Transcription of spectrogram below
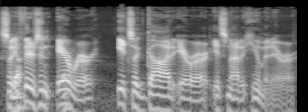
So Yep. if there's an error, it's a God error. It's not a human error.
